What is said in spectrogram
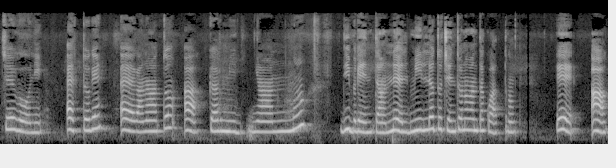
Ceroni. Ettore era nato a Carmignano di Brenta nel 1894 e ha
